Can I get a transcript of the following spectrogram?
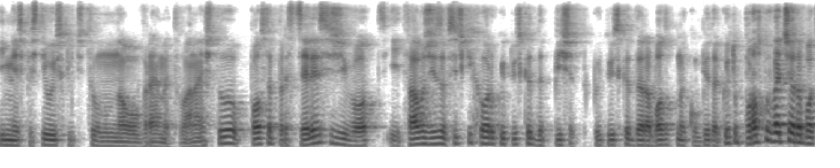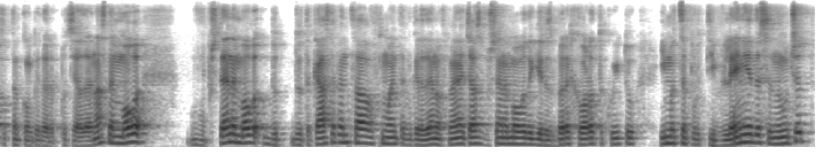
и ми е спестило изключително много време това нещо. После през целия си живот, и това въжи за всички хора, които искат да пишат, които искат да работят на компютър, които просто вече работят на компютър по цял ден. Аз не мога, въобще не мога, до, до така степен това в момента е вградено в мен, че аз въобще не мога да ги разбера хората, които имат съпротивление да се научат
